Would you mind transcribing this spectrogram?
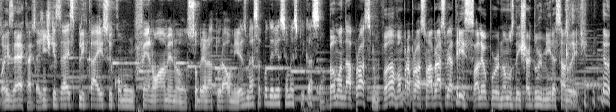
Pois é, Caio. Se a gente quiser explicar isso como um fenômeno sobrenatural mesmo, essa poderia ser uma explicação. Vamos mandar a próxima? Vamos, vamos pra próxima. Um abraço, Beatriz. Valeu por não nos deixar dormir essa noite. Não,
